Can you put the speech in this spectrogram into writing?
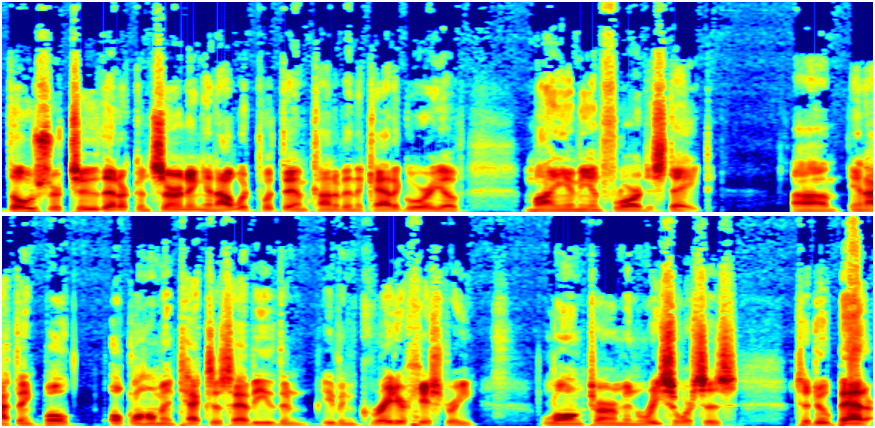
those are two that are concerning, and I would put them kind of in the category of Miami and Florida State. Um, and I think both Oklahoma and Texas have even even greater history, long term, and resources to do better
